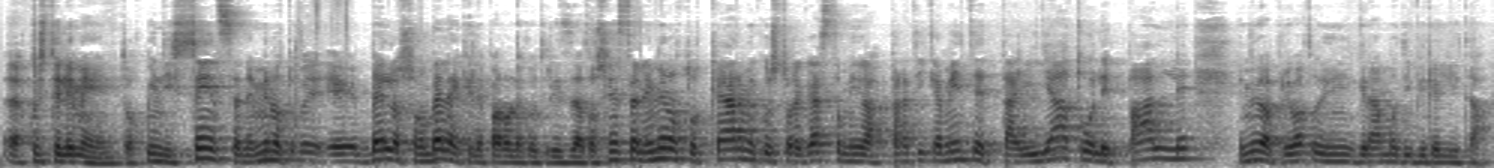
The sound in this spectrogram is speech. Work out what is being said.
eh, questo elemento, quindi senza nemmeno, è bello, sono belle anche le parole che ho utilizzato, senza nemmeno toccarmi questo ragazzo mi aveva praticamente tagliato le palle e mi aveva privato di ogni grammo di virilità.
